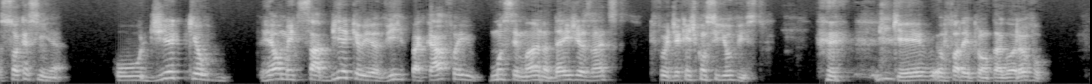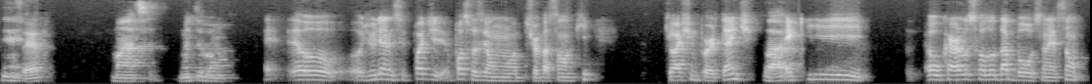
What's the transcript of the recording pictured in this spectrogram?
só que assim, o dia que eu realmente sabia que eu ia vir para cá foi uma semana, dez dias antes, que foi o dia que a gente conseguiu o visto. que eu falei, pronto, agora eu vou. É. Certo? Massa, muito bom. É, eu, Juliano, você pode, eu posso fazer uma observação aqui que eu acho importante? Claro. É que o Carlos falou da bolsa, né? São,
